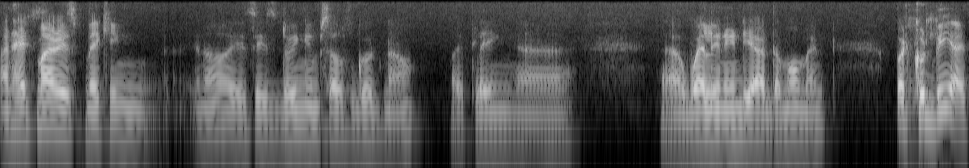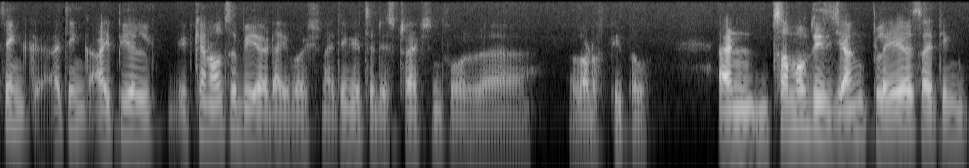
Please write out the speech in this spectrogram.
And Hetmyer is making, you know, he's, he's doing himself good now by playing uh, uh, well in India at the moment. But could be, I think, I think IPL it can also be a diversion. I think it's a distraction for uh, a lot of people. And some of these young players, I think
